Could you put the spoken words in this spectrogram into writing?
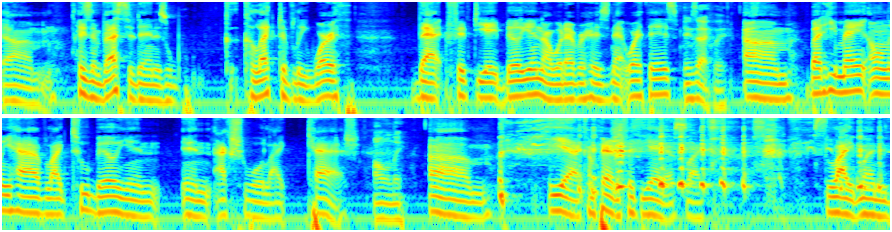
um, he's invested in is c- collectively worth that fifty-eight billion or whatever his net worth is. Exactly. Um, but he may only have like two billion in actual like cash. Only. Um, yeah, compared to 58, it's like it's light money.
